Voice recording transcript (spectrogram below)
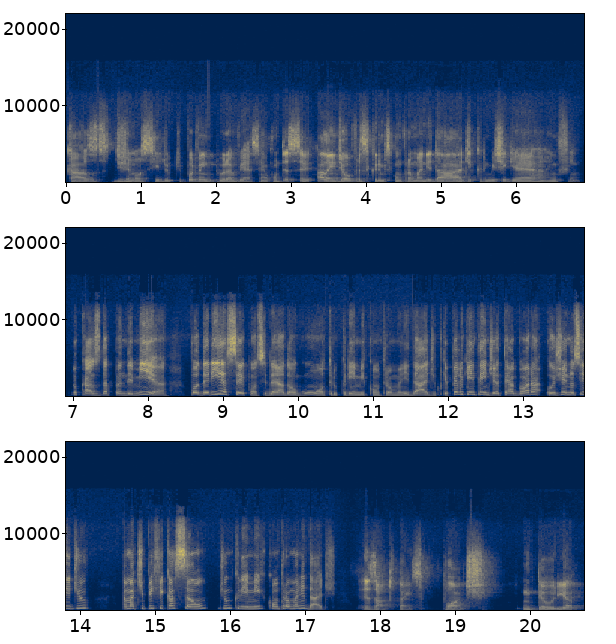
casos de genocídio que porventura viessem a acontecer, além de outros crimes contra a humanidade, crimes de guerra, enfim. No caso da pandemia, poderia ser considerado algum outro crime contra a humanidade? Porque, pelo que entendi até agora, o genocídio é uma tipificação de um crime contra a humanidade. Exato, Thais. Pode. Em teoria,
